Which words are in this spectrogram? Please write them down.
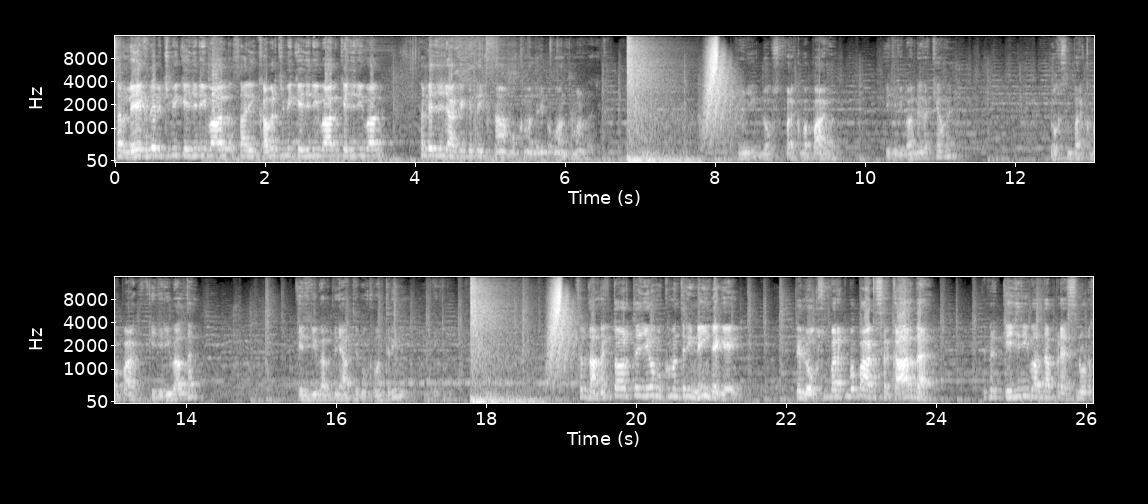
ਸਰਲੇਖ ਦੇ ਵਿੱਚ ਵੀ ਕੇਜਰੀਵਾਲ, ਸਾਰੀ ਖਬਰ 'ਚ ਵੀ ਕੇਜਰੀਵਾਲ ਕੇਜਰੀਵਾਲ, ਥੱਲੇ ਜੇ ਜਾ ਕੇ ਕਿਤੇ ਇੱਕ ਥਾਂ ਮੁੱਖ ਮੰਤਰੀ ਭਗਵੰਤ ਮਾਨ ਦਾ ਜ਼ਿਕਰ। ਜੀ? ਲੋਕ ਸੰਪਰਕ ਵਿਭਾਗ ਕੇਜਰੀਵਾਲ ਨੇ ਰੱਖਿਆ ਹੋਇਆ। ਲੋਕ ਸੰਪਰਕ ਵਿਭਾਗ ਕੇਜਰੀਵਾਲ ਦਾ। ਕੇਜਰੀਵਾਲ ਪੰਜਾਬ ਦੇ ਮੁੱਖ ਮੰਤਰੀ ਨੇ। ਸੰਵਿਧਾਨਕ ਤੌਰ ਤੇ ਜੇ ਉਹ ਮੁੱਖ ਮੰਤਰੀ ਨਹੀਂ ਹੈਗੇ ਤੇ ਲੋਕ ਸੰਪਰਕ ਵਿਭਾਗ ਸਰਕਾਰ ਦਾ ਤੇ ਫਿਰ ਕੇਜਰੀਵਾਲ ਦਾ ਪ੍ਰੈਸ ਨੋਟ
